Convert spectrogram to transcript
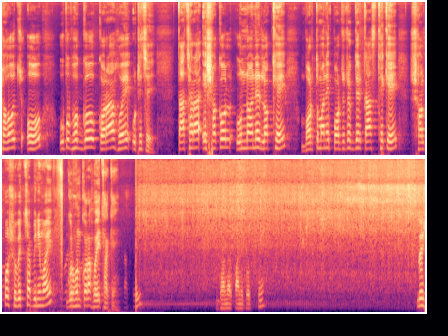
সহজ ও উপভোগ্য করা হয়ে উঠেছে। তাছাড়া এ সকল উন্নয়নের লক্ষ্যে বর্তমানে পর্যটকদের কাছ থেকে স্বল্প শুভেচ্ছা বিনিময় গ্রহণ করা হয়ে থাকে। ঝর্ণার পানি পড়ছে। বেশ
